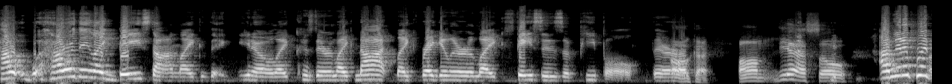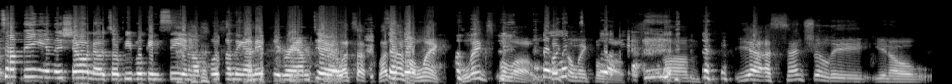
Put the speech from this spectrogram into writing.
how how are they like based on like the, you know like because they're like not like regular like faces of people they're oh, okay. Um, yeah. So i'm gonna put something in the show notes so people can see and i'll put something on instagram too yeah, let's have, let's So- have a link. Links below. Click the link below. Yeah. um, yeah, essentially, you know,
